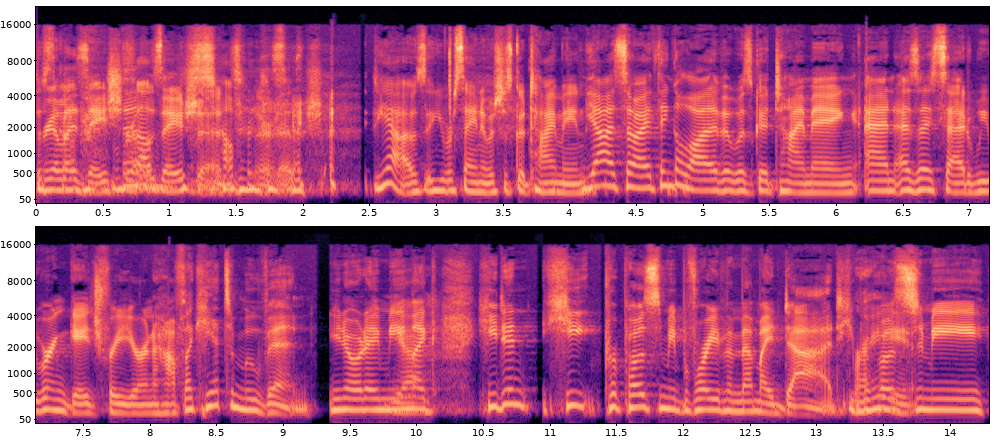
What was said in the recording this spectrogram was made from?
Realization. realization. Self-realization. Yeah. I was, you were saying it was just good timing. Yeah, so I think a lot of it was good timing. And as I said, we were engaged for a year and a half. Like he had to move in. You know what I mean? Yeah. Like he didn't he proposed to me before he even met my dad. He Right. proposed to me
